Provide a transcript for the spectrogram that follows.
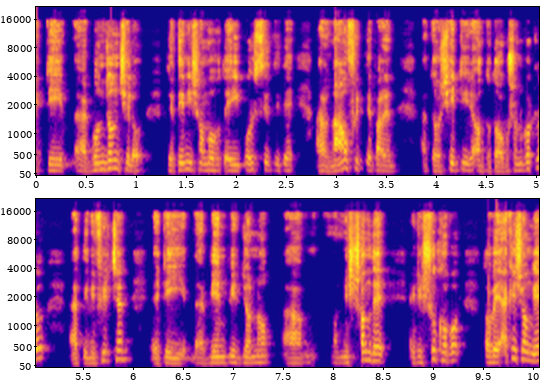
একটি গুঞ্জন ছিল যে তিনি সম্ভবত এই পরিস্থিতিতে আর নাও ফিরতে পারেন, তো সেটির অন্তত অবসান ঘটলো। তিনি ফিরছেন। এটি বিএনপির জন্য নিঃসন্দেহে একটি সুখবর। তবে একই সঙ্গে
